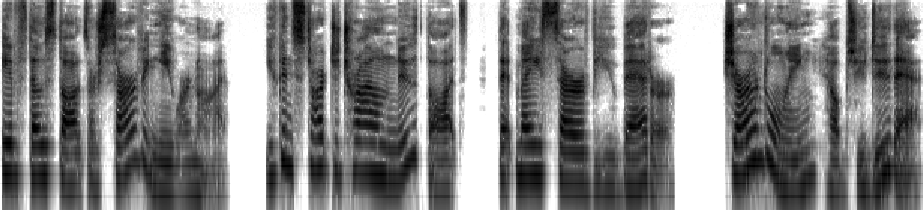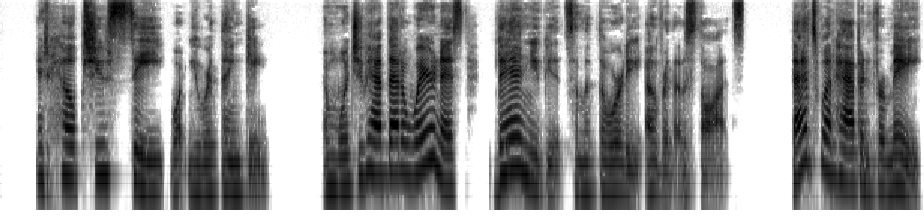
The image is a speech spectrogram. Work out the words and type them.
if those thoughts are serving you or not. You can start to try on new thoughts that may serve you better. Journaling helps you do that. It helps you see what you were thinking. And once you have that awareness, then you get some authority over those thoughts. That's what happened for me.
